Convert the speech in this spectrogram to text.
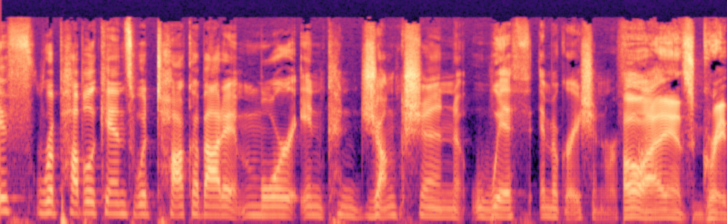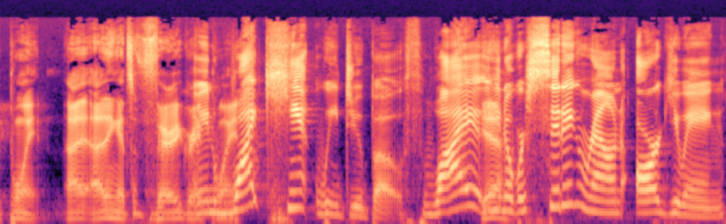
if Republicans would talk about it more in conjunction with immigration reform? Oh, I think it's a great point. I, I think it's a very great I mean, point. why can't we do both? Why, Yeah. you know, we're sitting around arguing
